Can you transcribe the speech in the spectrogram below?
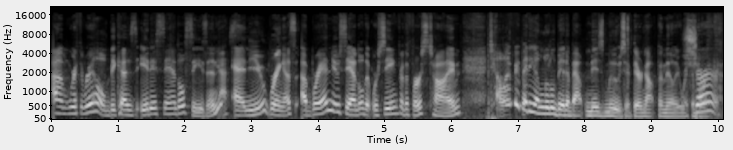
Um, we're thrilled because it is sandal season, Yes. and you bring us a brand new sandal that we're seeing for the first time. Tell everybody a little bit about Miz Mooz if they're not familiar with the Sure. brand.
